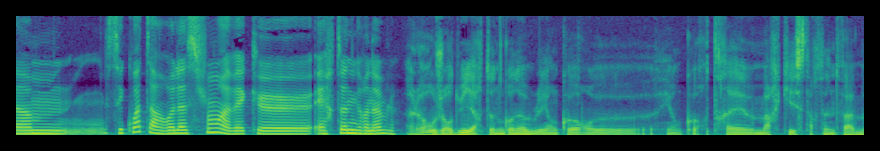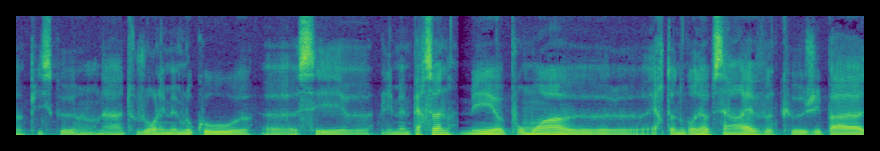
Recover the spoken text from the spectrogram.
euh, c'est quoi ta relation avec euh, Ayrton Grenoble? Alors aujourd'hui, Ayrton Grenoble est encore, euh, est encore très marqué Start Fab, puisqu'on a toujours les mêmes locaux, c'est les mêmes personnes. Mais pour moi, Ayrton Grenoble, c'est un rêve que j'ai pas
